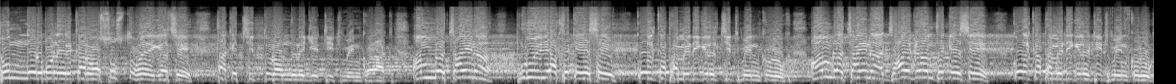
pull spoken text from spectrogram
সুন্দরবনের কার অসুস্থ হয়ে গেছে, তাকে চিত্তরঞ্জনে গিয়ে ট্রিটমেন্ট করাক। আমরা চাই না পুরুলিয়া থেকে এসে কলকাতা মেডিকেলের ট্রিটমেন্ট করুক। আমরা চাই না ঝাড়গ্রাম থেকে এসে কলকাতা মেডিকেলে ট্রিটমেন্ট করুক।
